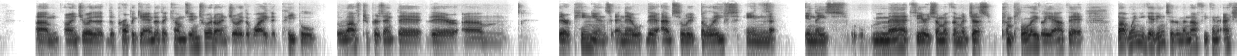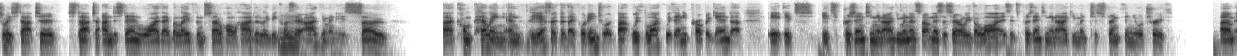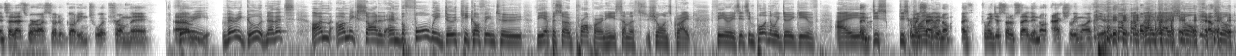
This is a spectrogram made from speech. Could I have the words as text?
Um, I enjoy the, the propaganda that comes into it. I enjoy the way that people love to present their their um, their opinions and their their absolute beliefs in in these mad theories. Some of them are just completely out there. But when you get into them enough, you can actually start to start to understand why they believe them so wholeheartedly because Mm. their argument is so uh, compelling and the effort that they put into it. But with like with any propaganda, it, it's it's presenting an argument. And It's not necessarily the lies. It's presenting an argument to strengthen your truth. Um, and so that's where I sort of got into it from there. Um, Very, very good. Now that's I'm I'm excited. And before we do kick off into the episode proper and hear some of Sean's great theories, it's important that we do give a dis- Can we say they're not? Can we just sort of say they're not actually my theories? okay, sure, sure.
